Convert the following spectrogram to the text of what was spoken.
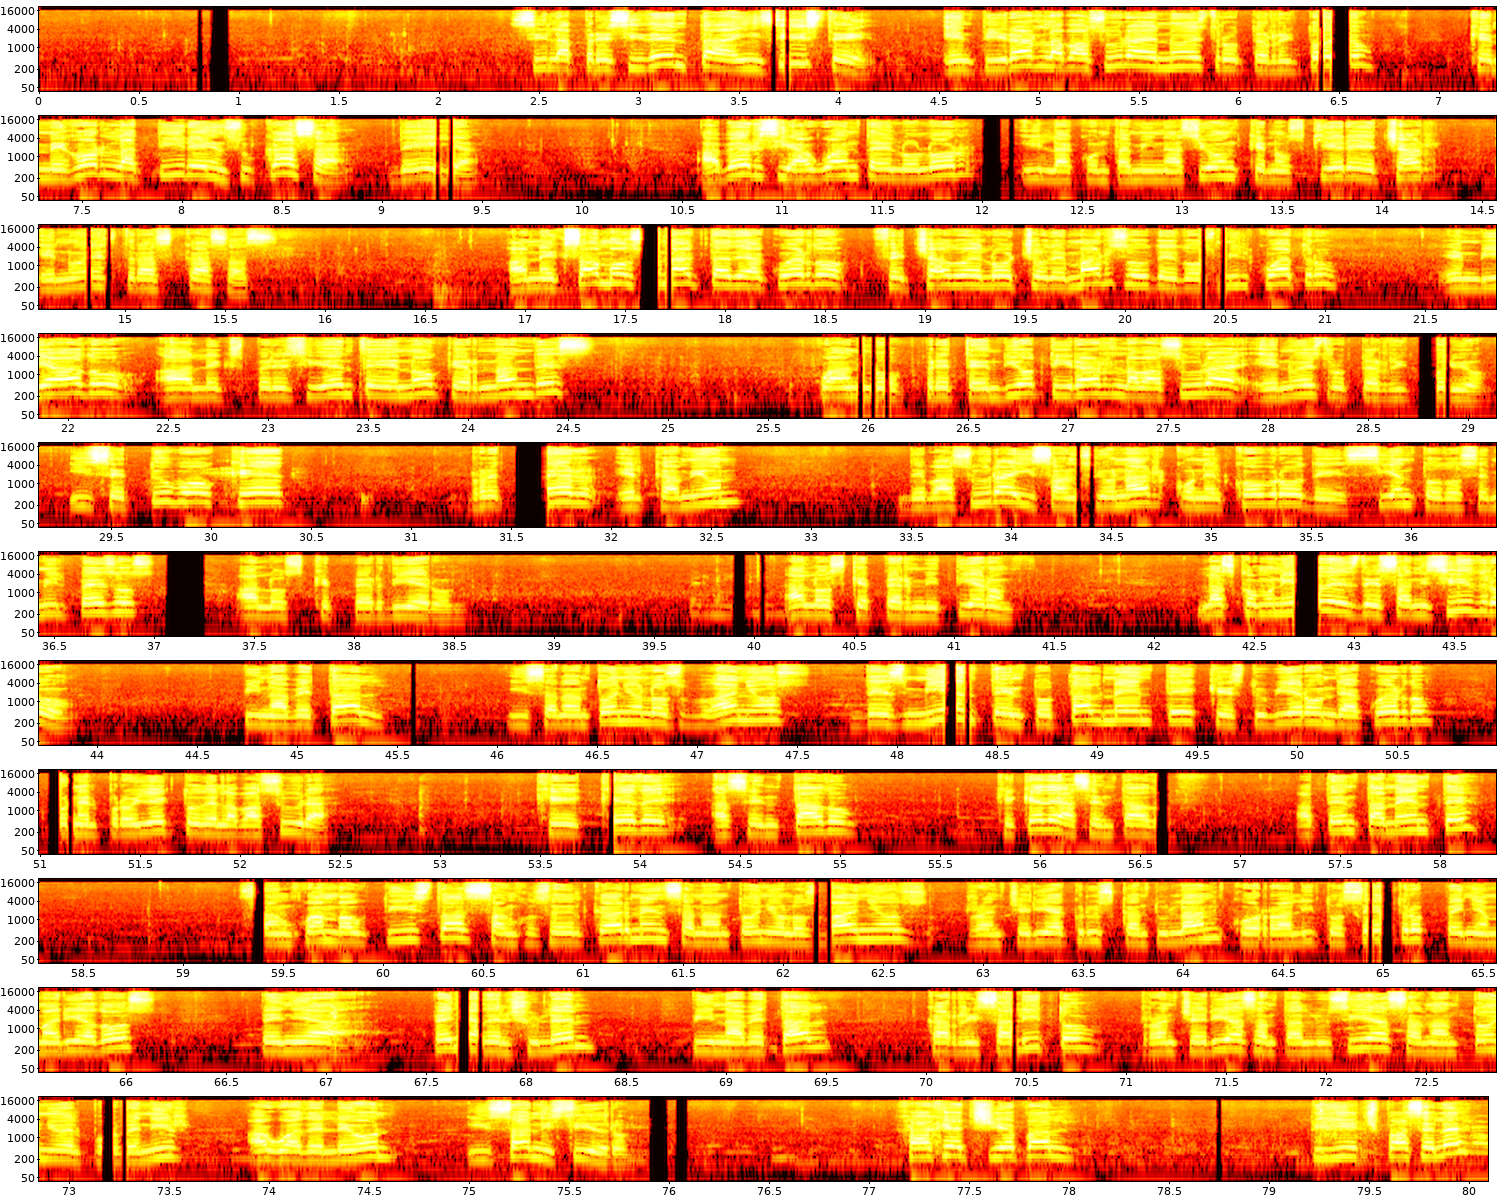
Si la presidenta insiste en tirar la basura en nuestro territorio, que mejor la tire en su casa de ella. A ver si aguanta el olor y la contaminación que nos quiere echar en nuestras casas. Anexamos un acta de acuerdo fechado el 8 de marzo de 2004, enviado al expresidente Enoque Hernández cuando pretendió tirar la basura en nuestro territorio y se tuvo que retener el camión de basura y sancionar con el cobro de 112 mil pesos a los que perdieron, a los que permitieron. Las comunidades de San Isidro, Pinavetal, y San Antonio Los Baños desmienten totalmente que estuvieron de acuerdo con el proyecto de la basura. Que quede asentado, que quede asentado. Atentamente, San Juan Bautista, San José del Carmen, San Antonio Los Baños, Ranchería Cruz Cantulán, Corralito Centro, Peña María 2, Peña, Peña del Chulem, Pinavetal, Carrizalito, Ranchería Santa Lucía, San Antonio del Porvenir, Agua de León y San Isidro. Jaje Chiepal, Tijich Pasele.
